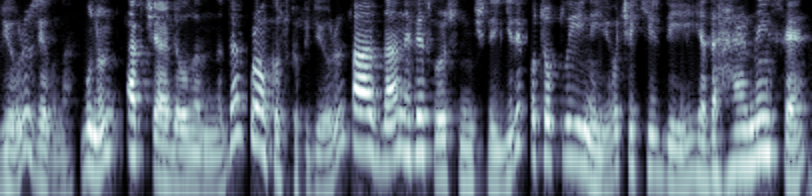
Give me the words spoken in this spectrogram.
diyoruz ya buna. Bunun akciğerde olanına da bronkoskopi diyoruz. Ağızdan nefes borusunun içine girip o toplu iğneyi, o çekirdeği ya da her neyse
